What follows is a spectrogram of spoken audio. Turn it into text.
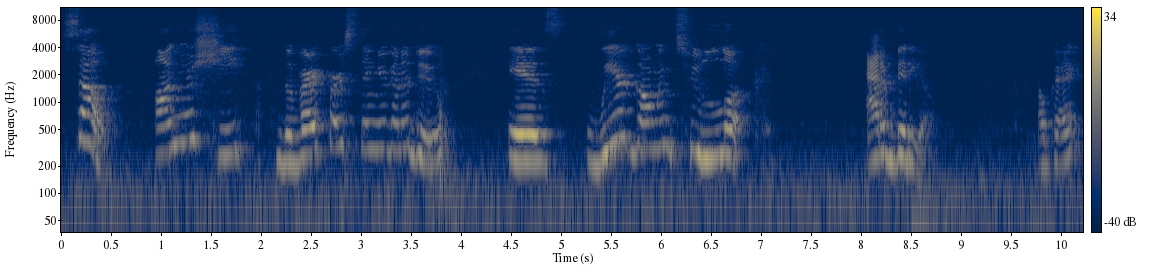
So, on your sheet, the very first thing you're going to do is we're going to look at a video, okay?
